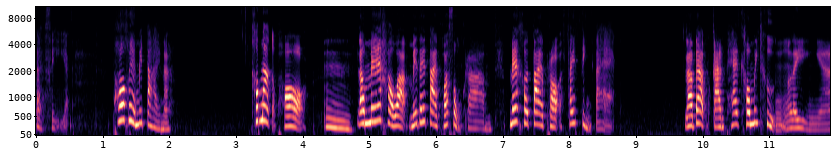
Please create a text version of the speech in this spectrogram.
1984อะพ่อเขายังไม่ตายนะ เขามากับพ่อ อืมแล้วแม่เขาอะไม่ได้ตายเพราะสงคราม แม่เขาตายเพราะไส้ติ่งแตก แล้วแบบการแพทย์เข้าไม่ถึงอะไรอย่างเงี้ย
